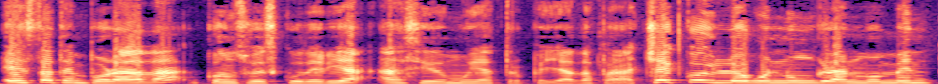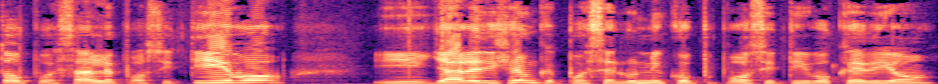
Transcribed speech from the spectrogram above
esta temporada con su escudería ha sido muy atropellada para Checo y luego en un gran momento pues sale positivo y ya le dijeron que pues el único positivo que dio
